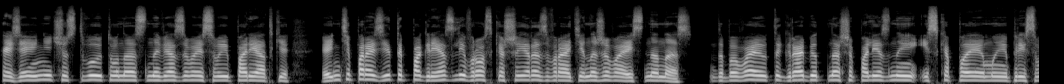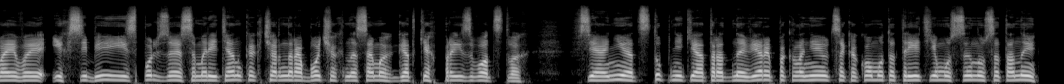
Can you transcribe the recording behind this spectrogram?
хозяйничествуют у нас, навязывая свои порядки. Антипаразиты погрязли в роскоши и разврате, наживаясь на нас. Добывают и грабят наши полезные ископаемые, присваивая их себе и используя самаритян как чернорабочих на самых гадких производствах. Все они, отступники от родноверы, поклоняются какому-то третьему сыну сатаны,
